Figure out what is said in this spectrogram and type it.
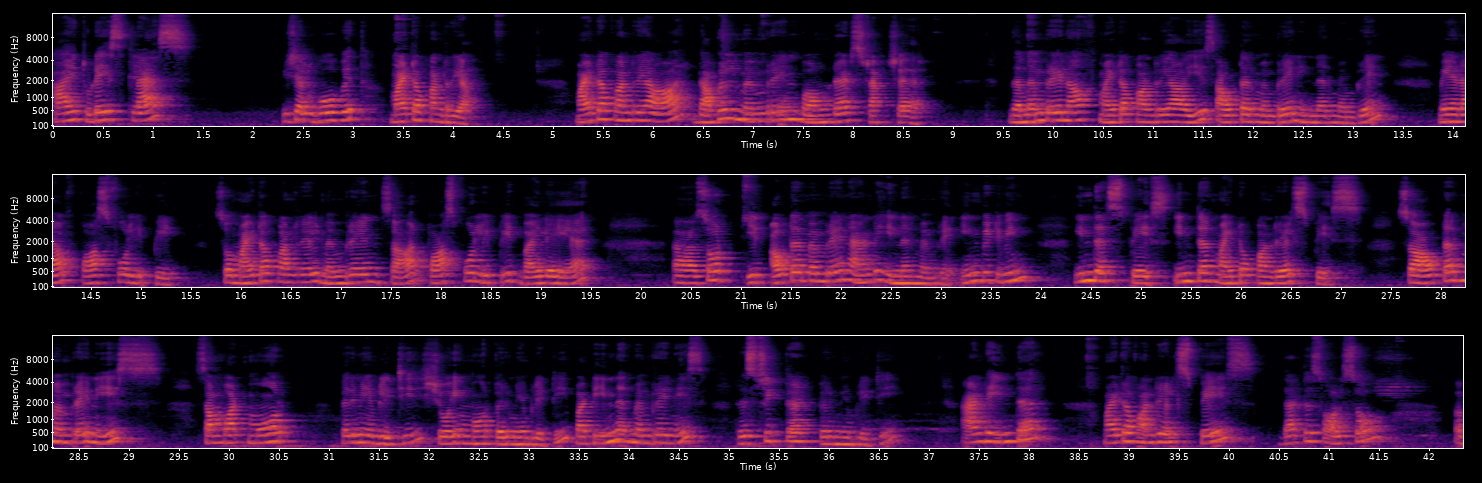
Hi, today's class we shall go with mitochondria. Mitochondria are double membrane bounded structure. The membrane of mitochondria is outer membrane, inner membrane made of phospholipid. So mitochondrial membranes are phospholipid bilayer. Uh, so outer membrane and inner membrane. In between in the space, inter mitochondrial space. So outer membrane is somewhat more permeability, showing more permeability, but inner membrane is restricted permeability and inner mitochondrial space that is also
